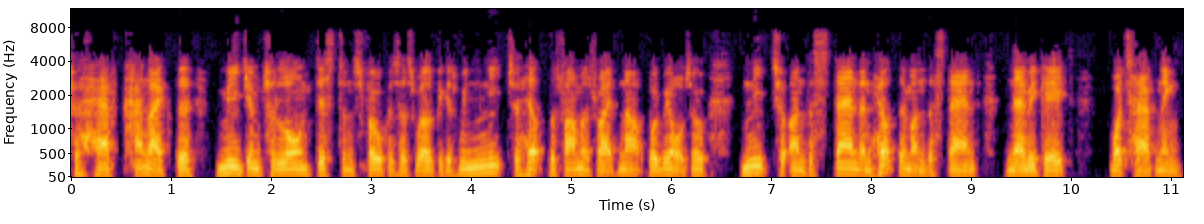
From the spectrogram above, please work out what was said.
to have kind of like the medium to long distance focus as well because we need to help the farmers right now, but we also need to understand and help them understand navigate what's happening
